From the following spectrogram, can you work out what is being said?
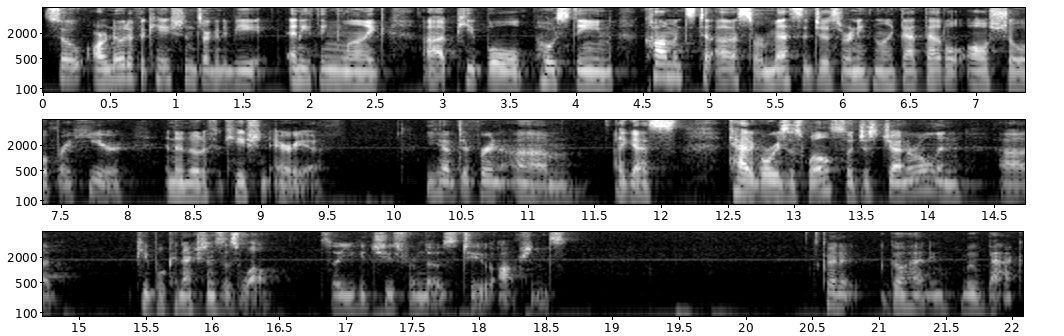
So our notifications are going to be anything like uh, people posting comments to us or messages or anything like that. That'll all show up right here in the notification area. You have different, um, I guess, categories as well. So just general and uh, people connections as well. So you could choose from those two options. Let's go ahead and move back.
